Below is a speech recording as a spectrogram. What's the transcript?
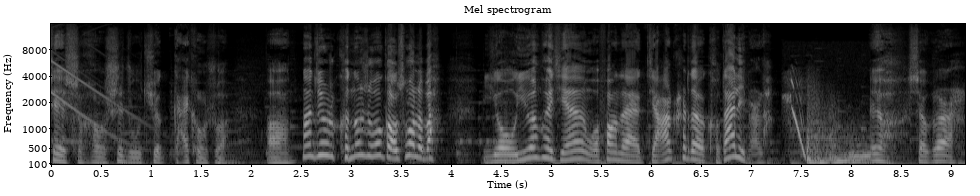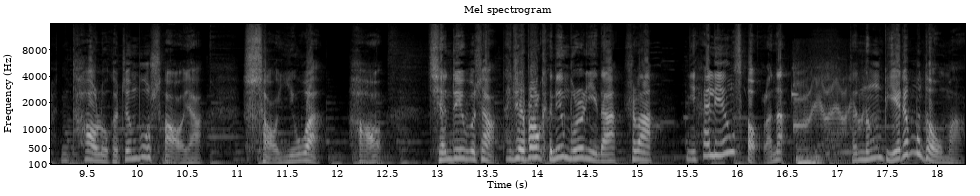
这时候失主却改口说。哦，那就是可能是我搞错了吧？有一万块钱我放在夹克的口袋里边了。哎呦，小哥，你套路可真不少呀！少一万，好，钱对不上，但这包肯定不是你的，是吧？你还领走了呢？咱能别这么逗吗？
